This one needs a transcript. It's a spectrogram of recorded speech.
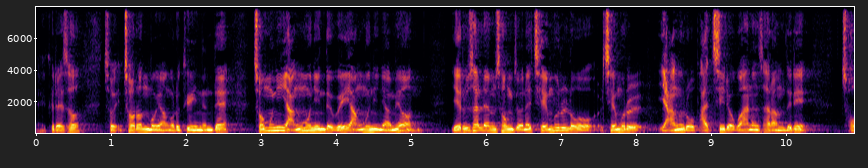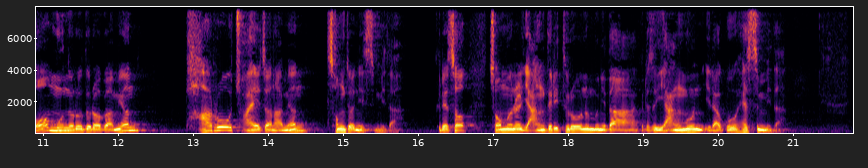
예, 그래서 저, 저런 모양으로 되어 있는데 저 문이 양문인데 왜 양문이냐면 예루살렘 성전에 제물로 제물을 양으로 바치려고 하는 사람들이 저 문으로 들어가면 바로 좌회전하면 성전이 있습니다. 그래서 저 문을 양들이 들어오는 문이다. 그래서 양문이라고 했습니다.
